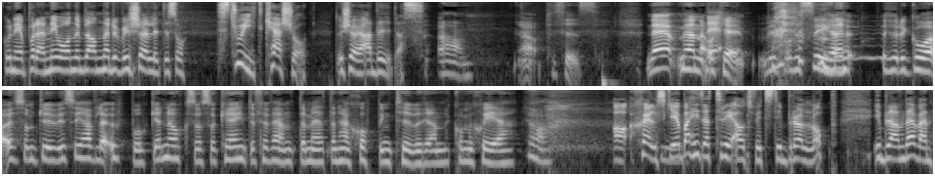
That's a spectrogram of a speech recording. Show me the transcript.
gå ner på den nivån ibland när du vill köra lite så street casual. Då kör jag Adidas. Ja, ja precis. Nej men Nej. okej, vi får väl se Men- hur, det går. Eftersom du är så jävla uppbokad nu också så kan jag inte förvänta mig att den här shoppingturen kommer ske. Ja, Ja, själv ska jag bara hitta tre outfits till bröllop. Ibland även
